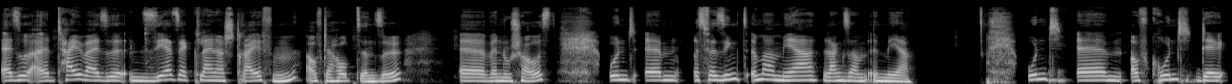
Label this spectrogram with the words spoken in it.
also äh, teilweise ein sehr, sehr kleiner Streifen auf der Hauptinsel, äh, wenn du schaust. Und ähm, es versinkt immer mehr langsam im Meer. Und ähm, aufgrund der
